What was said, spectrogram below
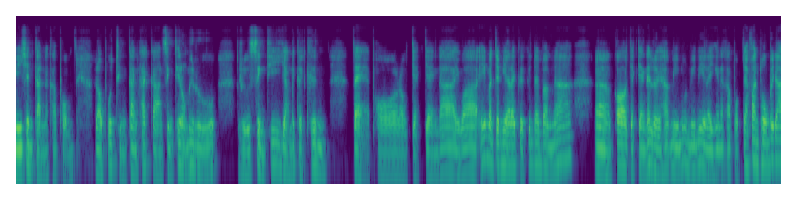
นี้เช่นกันนะครับผม เราพูดถึงการคาดการณ์สิ่งที่เราไม่รู้ หรือสิ่งที่ยังไม่เกิดขึ้น แต่พอเราแจกแจงได้ว่า เอ๊ะมันจะมีอะไรเกิดขึ้นได้บ้างนะอ่าก็แจกแจงได้เลยครับมีนู่นมีนี่อะไรอย่างเงี้ยนะครับผมแต่ฟันธงไม่ได้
